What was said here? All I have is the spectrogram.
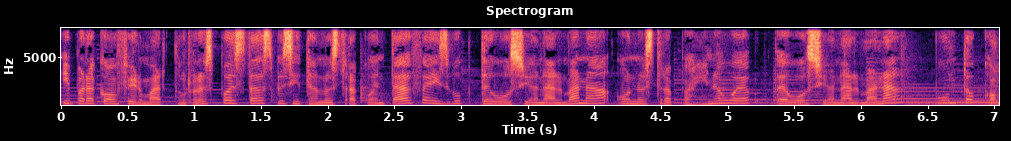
Y para confirmar tus respuestas, visita nuestra cuenta de Facebook Devocional o nuestra página web devocionalmaná.com.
